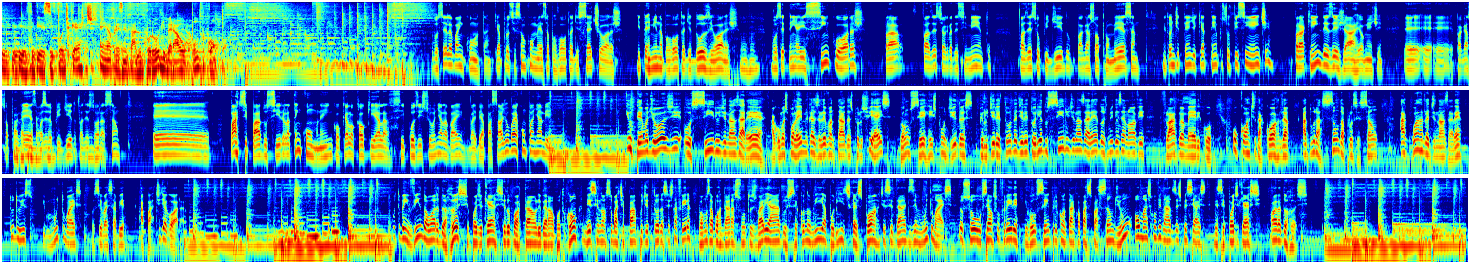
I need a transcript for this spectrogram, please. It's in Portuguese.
Esse, esse podcast é apresentado por oliberal.com. Se você levar em conta que a procissão começa por volta de 7 horas e termina por volta de 12 horas, uhum. você tem aí 5 horas para fazer seu agradecimento, fazer seu pedido, pagar sua promessa. Então a gente entende que é tempo suficiente para quem desejar realmente é, é, é, pagar sua promessa, promessa fazer né? seu pedido, fazer uhum. sua oração, é, participar do Círio, ela tem como, né? Em qualquer local que ela se posicione, ela vai, vai ver a passagem ou vai acompanhar mesmo. E o tema de hoje, o Sírio de Nazaré. Algumas polêmicas levantadas pelos fiéis vão ser respondidas pelo diretor da diretoria do Sírio de Nazaré 2019, Flávio Américo. O corte da corda, a duração da procissão, a guarda de Nazaré, tudo isso e muito mais você vai saber a partir de agora. Muito bem-vindo à Hora do Rush, podcast do portal liberal.com. Nesse nosso bate-papo de toda sexta-feira, vamos abordar assuntos variados: economia, política, esporte, cidades e muito mais. Eu sou o Celso Freire e vou sempre contar com a participação de um ou mais convidados especiais nesse podcast Hora do Rush.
